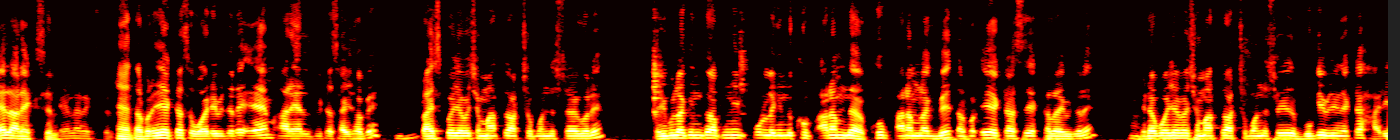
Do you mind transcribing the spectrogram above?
এল আর এক্সেল হ্যাঁ তারপর এই একটা আছে ওয়াইডের ভিতরে এম আর এল দুইটা সাইজ হবে। প্রাইস পড়ে যাবে মাত্র আটশো পঞ্চাশ টাকা করে। এইগুলা কিন্তু আপনি পড়লে কিন্তু খুব আরামদায়ক খুব আরাম লাগবে। তারপর এই একটা আছে এক কালারের ভিতরে। এটা পড়ে যাবে হচ্ছে মাত্র আটশো পঞ্চাশ টাকা। বুকে একটা হাড়ি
